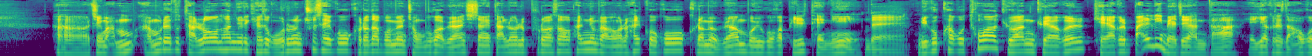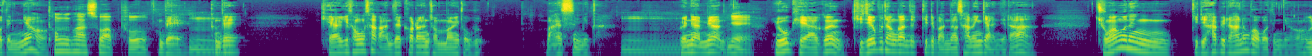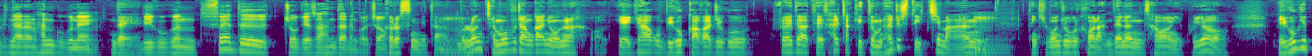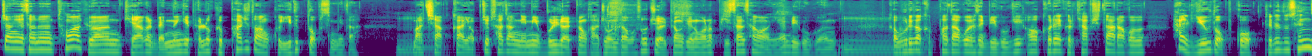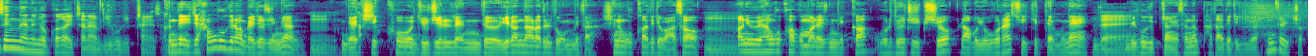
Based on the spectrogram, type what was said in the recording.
아, 지금 아무- 아무 래도 달러 원 환율이 계속 오르는 추세고 그러다 보면 정부가 외환 시장에 달러를 풀어서 환율 방어를 할 거고 그러면 외환 보유고가 빌 테니 네. 미국하고 통화 교환 계약을 계약을 빨리 맺어야 한다 얘기가 그래서 나오거든요. 통화 스와프. 네. 음. 근데 계약이 성사가 안 될 거라는 전망이 더 우- 많습니다. 음. 왜냐하면 예. 요 계약은 기재부 장관들끼리 만나서 하는 게 아니라 중앙은행끼리 합의를 하는 거거든요. 우리나라는 한국은행, 네. 미국은 페드 쪽에서 한다는 거죠. 그렇습니다. 음. 물론 재무부 장관이 오늘 어, 얘기하고 미국 가가지고 페드한테 살짝 기뜸을 해줄 수도 있지만 음. 기본적으로 그건 안 되는 상황이고요. 미국 입장에서는 통화 교환 계약을 맺는 게 별로 급하지도 않고 이득도 없습니다. 음. 마치 아까 옆집 사장님이 물 10병 가져온다고 소주 10병 주는 거랑 비슷한 상황이에요, 미국은. 음. 그러니까 우리가 급하다고 해서 미국이 어 그래 그렇게 합시다라고 할 이유도 없고 그래도 생색내는 효과가 있잖아요. 미국 입장에서. 근데 이제 한국이랑 맺어주면 음. 멕시코, 뉴질랜드 이런 나라들도 옵니다. 신흥 국가들이 와서 음. 아니 왜 한국하고만 해줍니까? 우리도 해주십시오라고 요구를 할 수 있기 때문에 네. 미국 입장에서는 받아들이기가 힘들죠.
